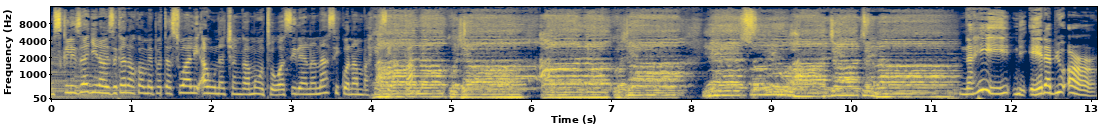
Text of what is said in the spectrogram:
Msikilizaji inawezekana ukawa umepata swali au una changamoto wasiliana nasi kwa namba hizi. Hapa yesu yuwaja tena. Na hii ni awr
